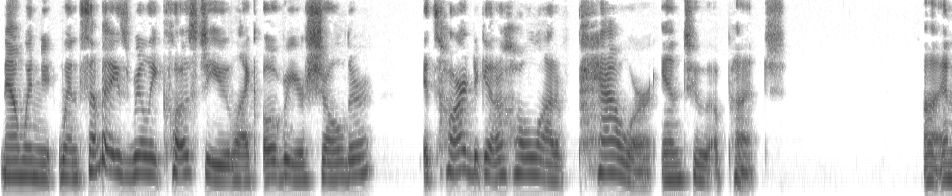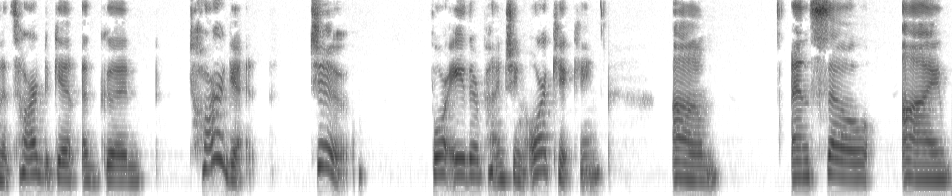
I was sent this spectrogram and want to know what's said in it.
Now, when you, when somebody's really close to you, like over your shoulder, it's hard to get a whole lot of power into a punch. Uh, and it's hard to get a good target, too, for either punching or kicking. Um, and so I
